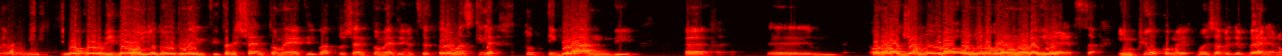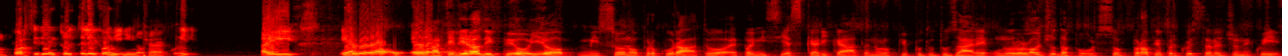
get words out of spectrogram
un lunghissimo corridoio dove tu entri 300 metri 400 metri nel settore maschile tutti grandi eh, eh, orologi a muro ognuno con un'ora diversa in più come voi sapete bene non porti dentro il telefonino certo. per cui hai e allora era... Ma ti dirò di più, io mi sono procurato e poi mi si è scaricato e non l'ho più potuto usare un orologio da polso proprio per questa ragione qui.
